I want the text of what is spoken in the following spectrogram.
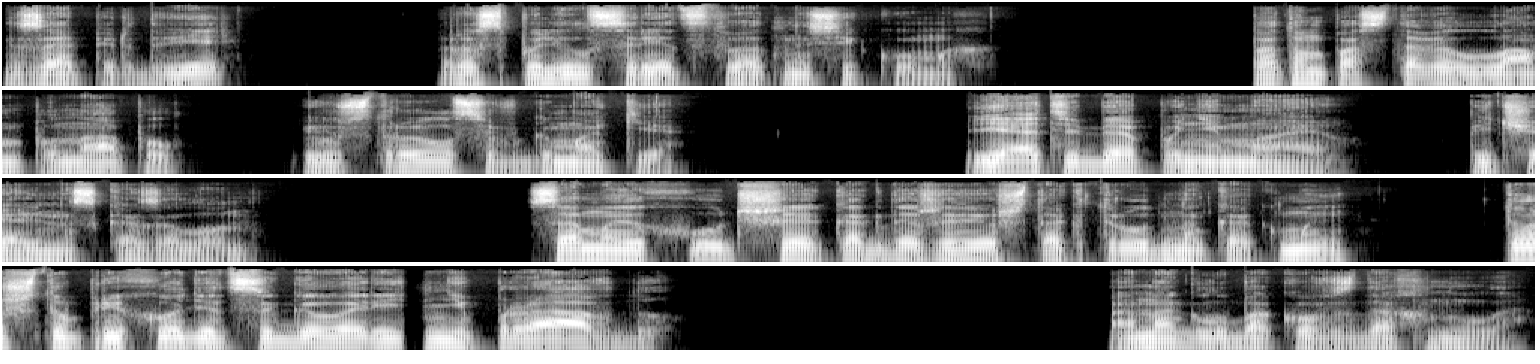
Запер дверь, распылил средства от насекомых. Потом поставил лампу на пол и устроился в гамаке. «Я тебя понимаю», — печально сказал он. Самое худшее, когда живешь так трудно, как мы, то, что приходится говорить неправду. Она глубоко вздохнула.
